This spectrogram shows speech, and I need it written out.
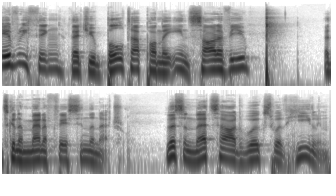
everything that you built up on the inside of you, it's going to manifest in the natural. Listen, that's how it works with healing.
